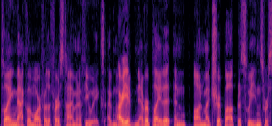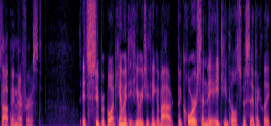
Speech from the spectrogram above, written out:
playing McLemore for the first time in a few weeks. I've, Are you? I've never played it, and on my trip up to Sweetens, we're stopping there first. It's super cool. I can't wait to hear what you think about the course and the 18th hole specifically.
